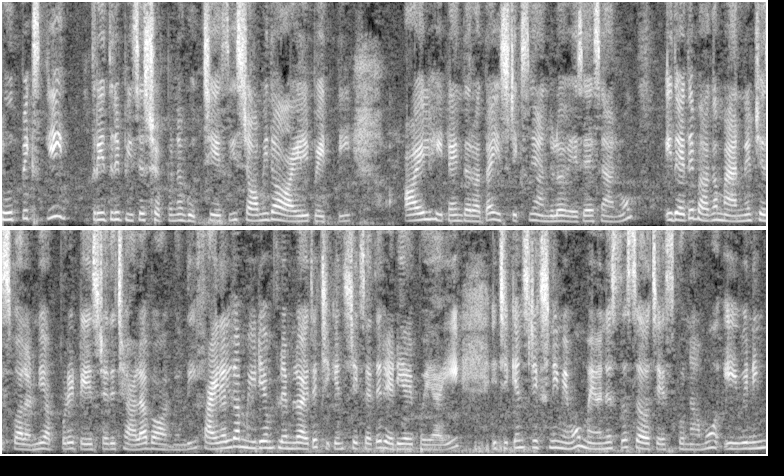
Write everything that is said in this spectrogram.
టూత్ పిక్స్కి త్రీ త్రీ పీసెస్ చొప్పున గుచ్చేసి స్టవ్ మీద ఆయిల్ పెట్టి ఆయిల్ హీట్ అయిన తర్వాత ఈ స్టిక్స్ని అందులో వేసేసాను. ఇదైతే బాగా మ్యారినేట్ చేసుకోవాలండి. అప్పుడే టేస్ట్ అయితే చాలా బాగుంటుంది. ఫైనల్గా మీడియం ఫ్లేమ్లో అయితే చికెన్ స్టిక్స్ అయితే రెడీ అయిపోయాయి. ఈ చికెన్ స్టిక్స్ని మేము మేయోనీస్తో సర్వ్ చేసుకున్నాము. ఈవినింగ్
